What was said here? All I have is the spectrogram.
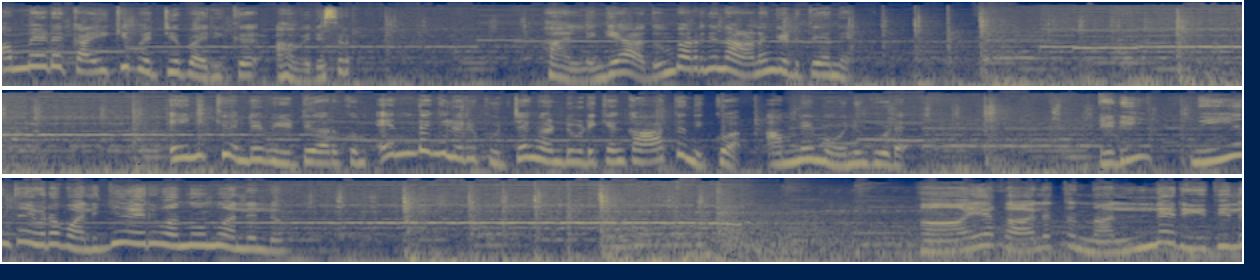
അമ്മയുടെ കൈക്ക് പറ്റിയ പരിക്ക് അവർ അല്ലെങ്കിൽ അതും പറഞ്ഞ് നാണം കെടുത്തേനെ എനിക്കും എന്റെ വീട്ടുകാർക്കും എന്തെങ്കിലും ഒരു കുറ്റം കണ്ടുപിടിക്കാൻ കാത്തു നിൽക്കുക അമ്മയും മോനും കൂടെ. എടി നീ എന്താ ഇവിടെ വലിഞ്ഞു കയറി വന്നൊന്നും അല്ലല്ലോ? ആയ കാലത്ത് നല്ല രീതിയിൽ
